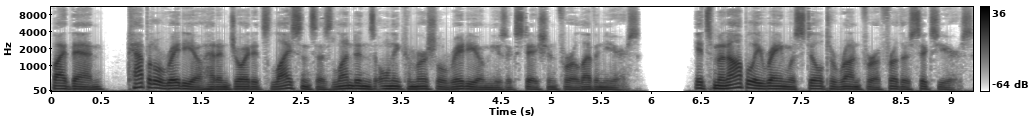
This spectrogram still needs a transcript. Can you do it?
By then, Capital Radio had enjoyed its license as London's only commercial radio music station for 11 years. Its monopoly reign was still to run for a further 6 years.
